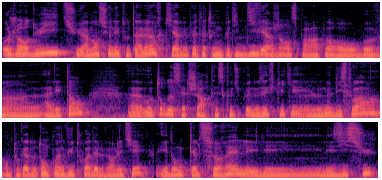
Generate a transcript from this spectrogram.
Aujourd'hui, tu as mentionné tout à l'heure qu'il y avait peut-être une petite divergence par rapport aux bovins allaitants. Euh, autour de cette charte. Est-ce que tu peux nous expliquer le nœud de l'histoire, en tout cas de ton point de vue, toi, d'éleveur laitier, et donc quelles seraient les, les, issues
